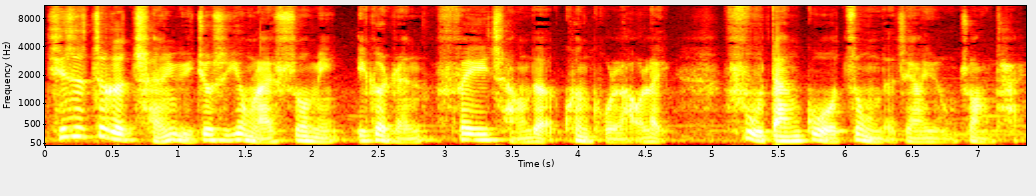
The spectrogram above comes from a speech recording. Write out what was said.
其实这个成语就是用来说明一个人非常的困苦劳累、负担过重的这样一种状态。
